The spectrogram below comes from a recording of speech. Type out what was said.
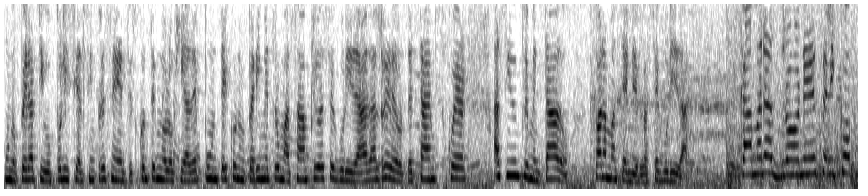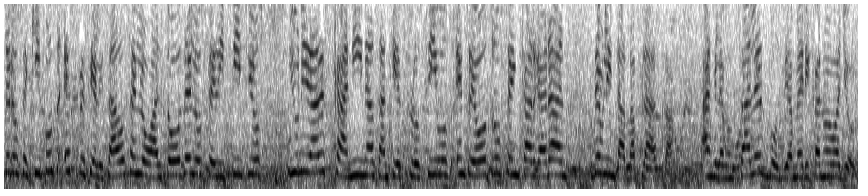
Un operativo policial sin precedentes con tecnología de punta y con un perímetro más amplio de seguridad alrededor de Times Square ha sido implementado para mantener la seguridad. Cámaras, drones, helicópteros, equipos especializados en lo alto de los edificios y unidades caninas antiexplosivos, entre otros, se encargarán de blindar la plaza. Ángela González, Voz de América, Nueva York.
